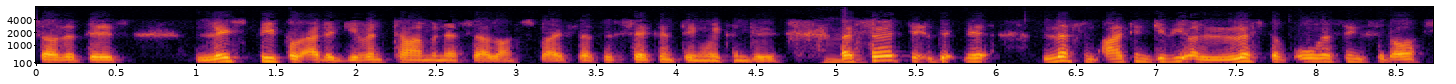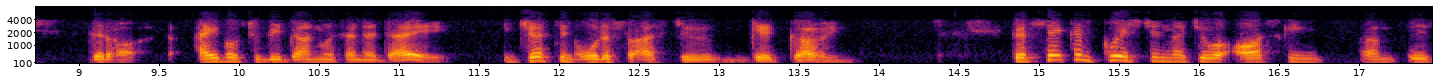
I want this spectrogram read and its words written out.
so that there's less people at a given time in a salon space. That's the second thing we can do. Hmm. A third, thi- th- th- listen, I can give you a list of all the things that are that are able to be done within a day, just in order for us to get going. The second question that you were asking um, is,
